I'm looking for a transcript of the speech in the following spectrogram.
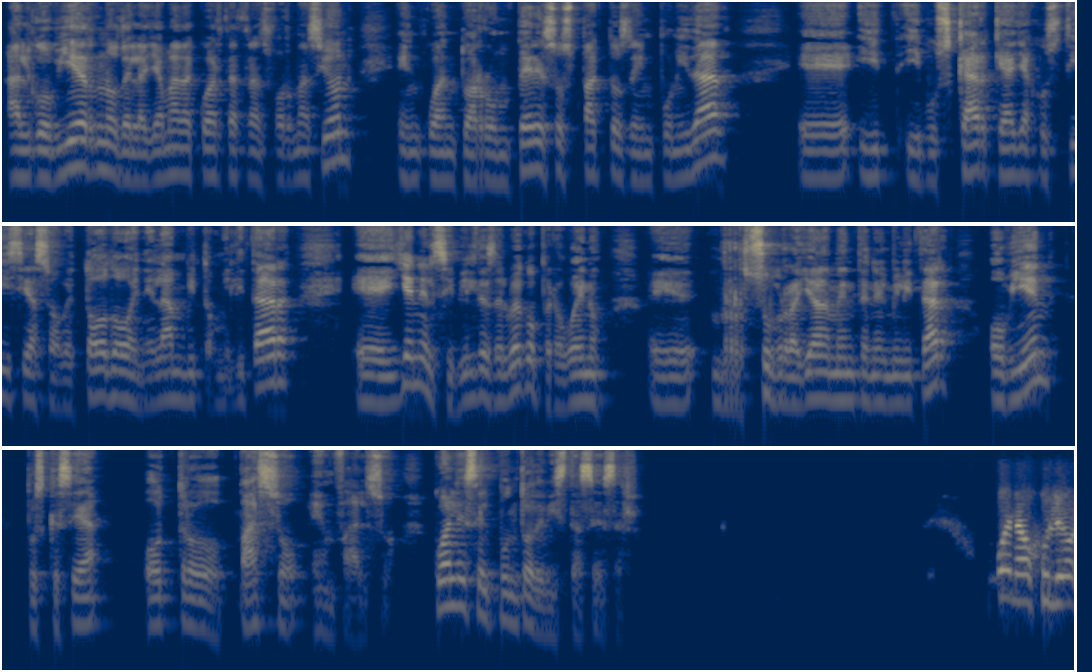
al gobierno de la llamada Cuarta Transformación en cuanto a romper esos pactos de impunidad eh, y, buscar que haya justicia, sobre todo en el ámbito militar eh, y en el civil, desde luego, pero bueno, eh, subrayadamente en el militar, o bien, pues que sea otro paso en falso. ¿Cuál es el punto de vista, César? Bueno, Julio,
